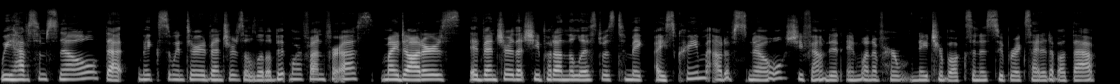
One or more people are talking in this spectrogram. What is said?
we have some snow that makes winter adventures a little bit more fun for us. My daughter's adventure that she put on the list was to make ice cream out of snow. She found it in one of her nature books and is super excited about that.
